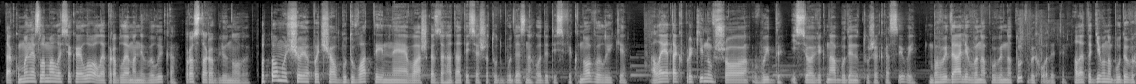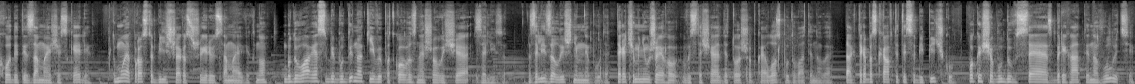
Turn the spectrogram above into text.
Так, у мене зламалося кайло, але проблема невелика. Просто роблю нове. По тому, що я почав будувати, не важко здогадатися, що тут буде знаходитись вікно велике. Але я так прикинув, що вид із цього вікна буде не дуже красивий, бо в ідеалі воно повинно тут виходити, але тоді воно буде виходити за межі скелі. Тому я просто більше розширю саме вікно. Будував я собі будинок і випадково знайшов іще залізо. Заліза лишнім не буде. До речі, мені вже його вистачає для того, щоб кайло збудувати нове. Так, треба скрафтити собі пічку. Поки що буду все зберігати на вулиці,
